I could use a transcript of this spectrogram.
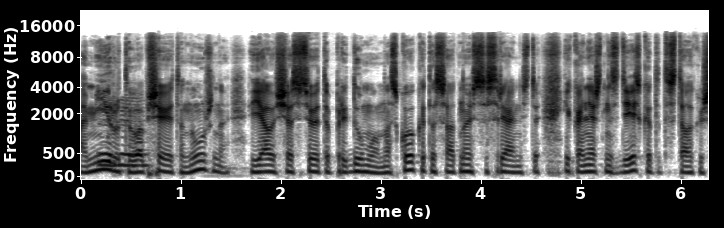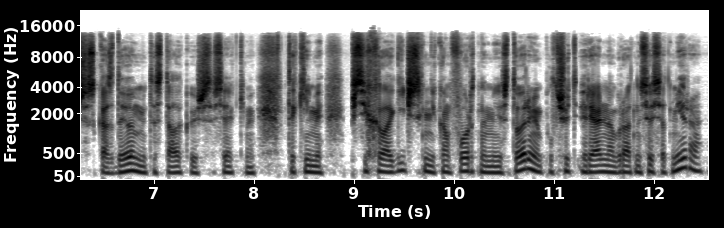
А миру-то mm-hmm. вообще это нужно. Я вот сейчас все это придумал, насколько это соотносится с реальностью. И, конечно, здесь, когда ты сталкиваешься с каздевами, ты сталкиваешься со всякими такими психологически некомфортными историями, получить реально обратную связь от мира,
